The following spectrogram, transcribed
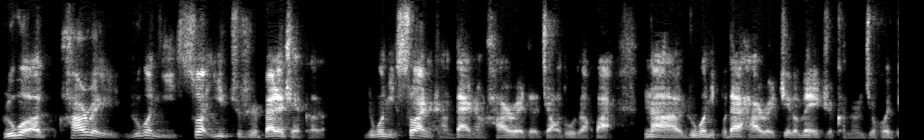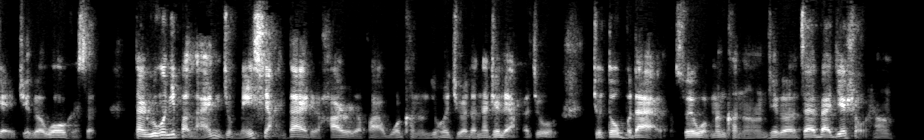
如果 Harry，如果你算一就是 Belichick，如果你算上带上 Harry 的角度的话，那如果你不带 Harry 这个位置，可能就会给这个 Wilkerson。但如果你本来你就没想带这个 Harry 的话，我可能就会觉得那这两个就就都不带了。所以我们可能这个在外接手上，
